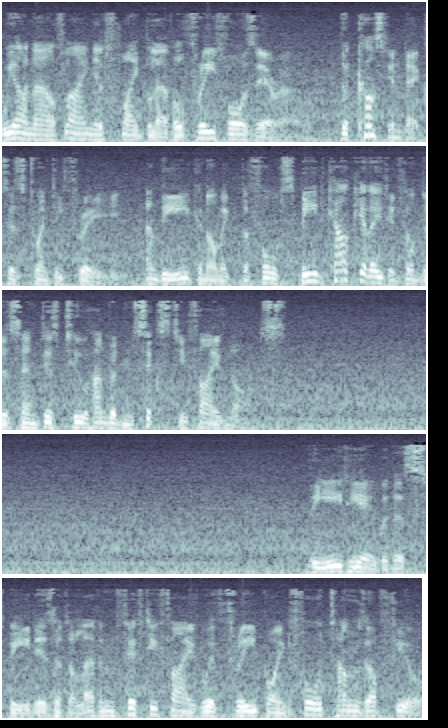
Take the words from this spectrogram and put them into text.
We are now flying at flight level 340. The cost index is 23, and the economic default speed calculated for descent is 265 knots. The ETA with this speed is at 1155 with 3.4 tons of fuel.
